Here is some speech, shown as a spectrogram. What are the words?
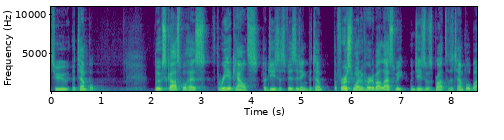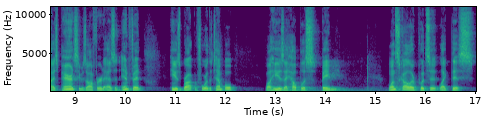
to the temple. Luke's gospel has three accounts of Jesus visiting the temple. The first one we've heard about last week, when Jesus was brought to the temple by his parents, he was offered as an infant. He is brought before the temple while he is a helpless baby. One scholar puts it like this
